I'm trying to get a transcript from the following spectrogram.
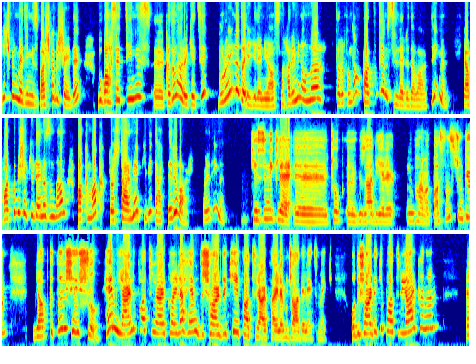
hiç bilmediğimiz başka bir şey de bu bahsettiğiniz e, kadın hareketi burayla da ilgileniyor aslında. Haremin onlar tarafından farklı temsilleri de var değil mi? Yani farklı bir şekilde en azından bakmak, göstermek gibi dertleri var. Öyle değil mi? Kesinlikle e, çok e, güzel bir yere parmak bastınız. Çünkü yaptıkları şey şu. Hem yerli patriarkayla hem dışarıdaki patriarkayla mücadele etmek. O dışarıdaki patriarkanın e,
